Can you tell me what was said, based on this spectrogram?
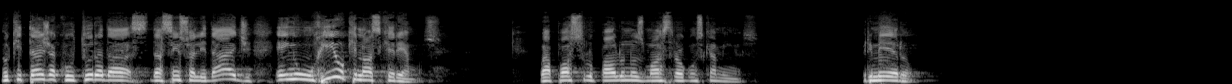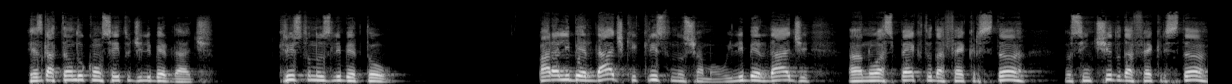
no que tange a cultura da, da sensualidade, em um rio que nós queremos? O apóstolo Paulo nos mostra alguns caminhos. Primeiro, resgatando o conceito de liberdade. Cristo nos libertou. Para a liberdade que Cristo nos chamou. E liberdade, ah, no aspecto da fé cristã, no sentido da fé cristã,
